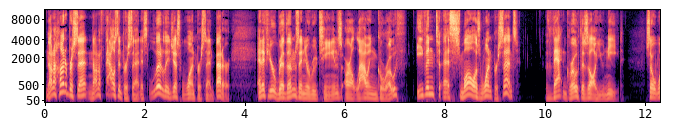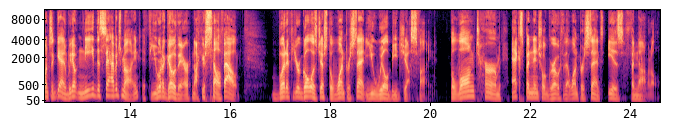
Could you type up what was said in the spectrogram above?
Not 100%, not 1,000%. It's literally just 1% better. And if your rhythms and your routines are allowing growth, even to as small as 1%, that growth is all you need. So, once again, we don't need the savage mind. If you want to go there, knock yourself out. But if your goal is just the 1%, you will be just fine. The long term exponential growth of that 1% is phenomenal.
